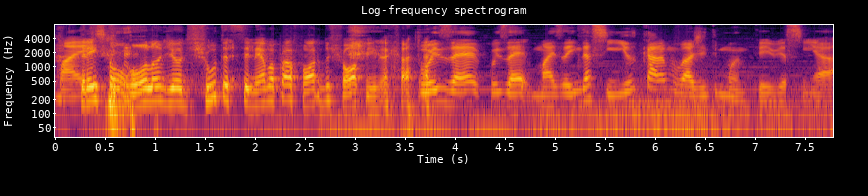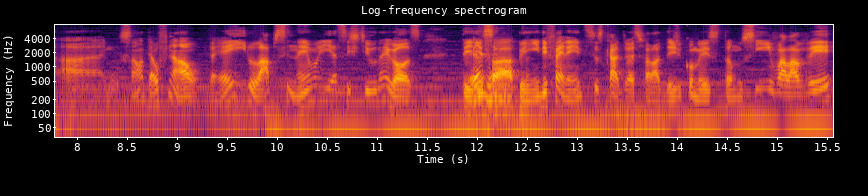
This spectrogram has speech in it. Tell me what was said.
Mas... Três Tom Holland eu chuto esse cinema pra fora do shopping, né, cara? Pois é, pois é. Mas ainda assim, o cara, a gente manteve, assim, a, a emoção até o final. Até ir lá pro cinema e assistir o negócio teria Exato. sido bem diferente se os caras tivessem falado desde o começo, estamos sim, vai lá ver,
